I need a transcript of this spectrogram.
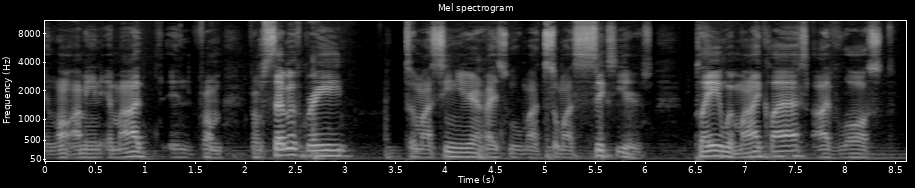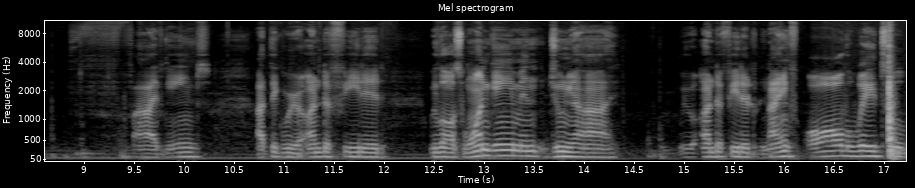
and long. I mean, in my in from from seventh grade to my senior year in high school, my so my six years playing with my class, I've lost five games. I think we were undefeated. We lost one game in junior high. We were undefeated ninth all the way to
